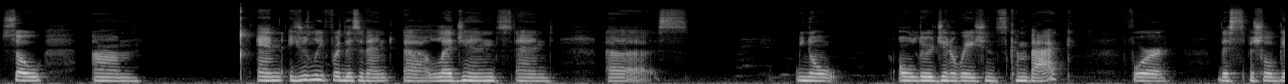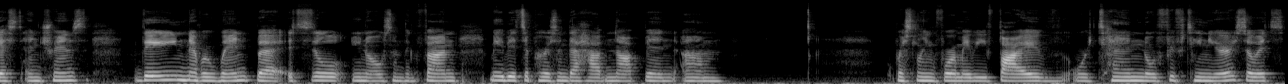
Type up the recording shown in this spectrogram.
So, um, and usually for this event, uh, legends and uh, you know, older generations come back for this special guest entrance. They never win, but it's still, you know, something fun. Maybe it's a person that have not been um, wrestling for maybe five or 10 or 15 years. So it's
